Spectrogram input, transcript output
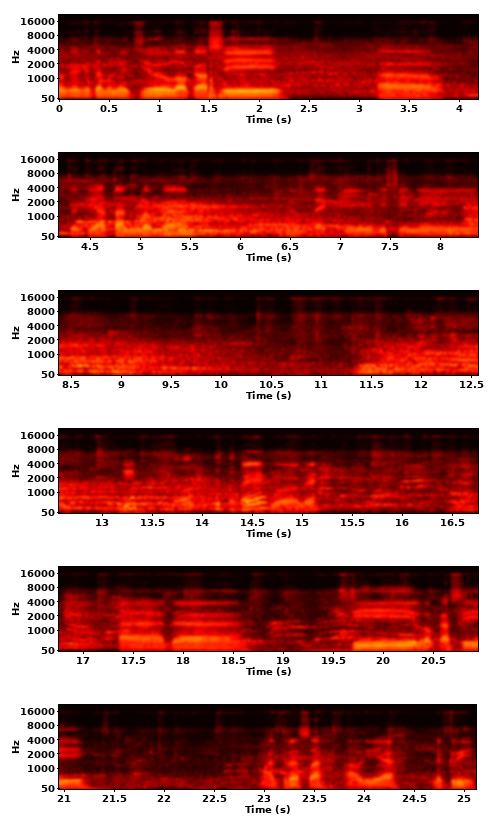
Oke, kita menuju lokasi eh, kegiatan lomba MTQ di sini. Hmm? Eh, boleh. Ada di lokasi Madrasah Aliyah Negeri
